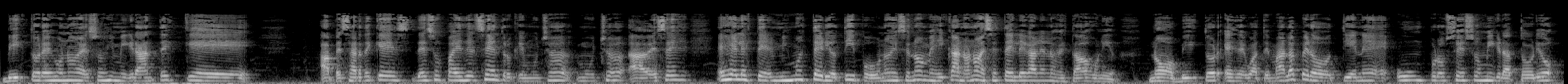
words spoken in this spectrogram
Víctor es uno de esos inmigrantes que a pesar de que es de esos países del centro, que mucho, mucho, a veces es el, este, el mismo estereotipo, uno dice, no, mexicano, no, ese está ilegal en los Estados Unidos. No, Víctor es de Guatemala, pero tiene un proceso migratorio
